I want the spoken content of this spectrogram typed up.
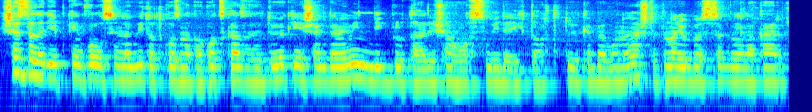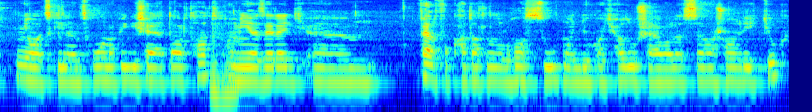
és ezzel egyébként valószínűleg vitatkoznak a kockázati tőkések, de még mindig brutálisan hosszú ideig tart a tőkebevonás, tehát nagyobb összegnél akár 8-9 hónapig is eltarthat, uh-huh. ami azért egy um, felfoghatatlanul hosszú, mondjuk, hogy az USA-val összehasonlítjuk.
